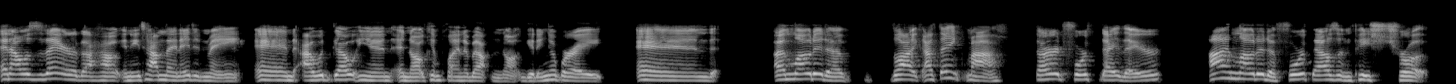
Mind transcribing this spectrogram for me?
And I was there the how anytime they needed me, and I would go in and not complain about not getting a break, and unloaded a like I think my third fourth day there, I unloaded a four thousand piece truck.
